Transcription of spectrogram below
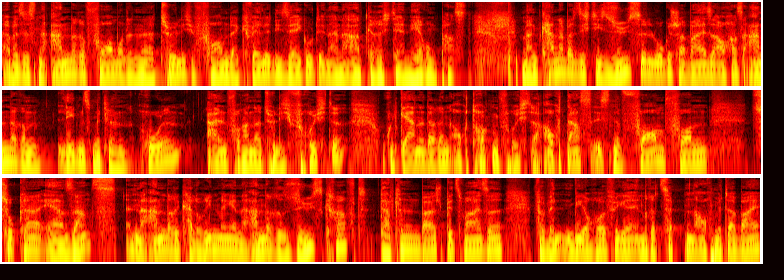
Aber es ist eine andere Form oder eine natürliche Form der Quelle, die sehr gut in eine artgerechte Ernährung passt. Man kann aber sich die Süße logischerweise auch aus anderen Lebensmitteln holen allen voran natürlich Früchte und gerne darin auch Trockenfrüchte. Auch das ist eine Form von Zuckerersatz, eine andere Kalorienmenge, eine andere Süßkraft. Datteln beispielsweise verwenden wir häufiger in Rezepten auch mit dabei,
